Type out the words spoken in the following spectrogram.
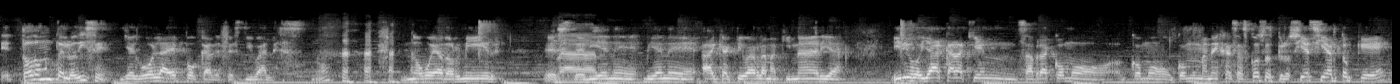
eh, todo el mundo te lo dice, llegó la época de festivales, ¿no? no voy a dormir, este, claro. viene, viene, hay que activar la maquinaria. Y digo, ya cada quien sabrá cómo, cómo, cómo maneja esas cosas, pero sí es cierto que,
